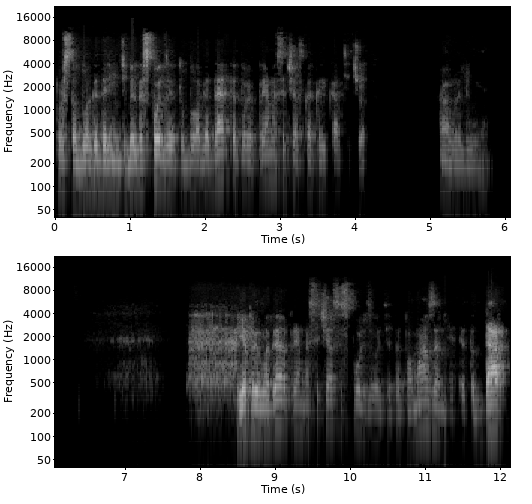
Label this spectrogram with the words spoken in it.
Просто благодарим Тебя, Господь, за эту благодать, которая прямо сейчас, как река, течет. Аллилуйя. Я предлагаю прямо сейчас использовать это помазание, это дар,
